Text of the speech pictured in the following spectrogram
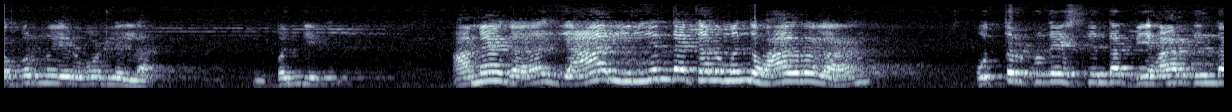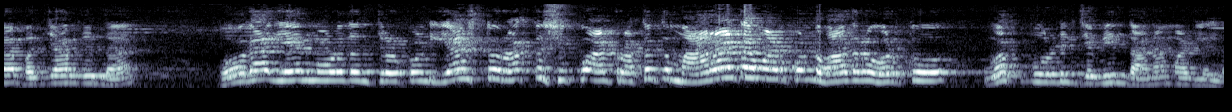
ಒಬ್ಬರನ್ನು ಇರ್ಕೊಡ್ಲಿಲ್ಲ ಬಂದಿವಿ. ಆಮ್ಯಾಗ ಯಾರು ಇಲ್ಲಿಂದ ಕೆಲವು ಮಂದಿ ಹೋದ್ರಲ್ಲ, ಉತ್ತರ ಪ್ರದೇಶದಿಂದ, ಬಿಹಾರದಿಂದ ಪಂಜಾಬ್ದಿಂದ ಹೋಗಾಗ ಏನು ಮಾಡೋದಂತ ತಿಳ್ಕೊಂಡು ಎಷ್ಟು ರೊಕ್ಕ ಸಿಕ್ಕು ಅಷ್ಟು ರೊಕ್ಕಕ್ಕೆ ಮಾರಾಟ ಮಾಡ್ಕೊಂಡು ಹೋದ್ರೆ ಹೊರತು ವಕ್ ಬೋರ್ಡಿಗೆ ಜಮೀನು ದಾನ ಮಾಡಲಿಲ್ಲ.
